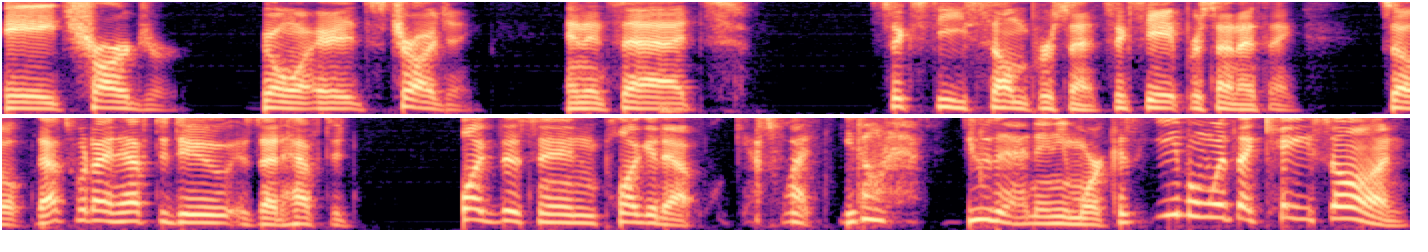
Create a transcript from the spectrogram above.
a charger going, it's charging and it's at 60 some percent, 68%, I think. So that's what I'd have to do is I'd have to plug this in, plug it out. Well, guess what? You don't have to do that anymore because even with a case on,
